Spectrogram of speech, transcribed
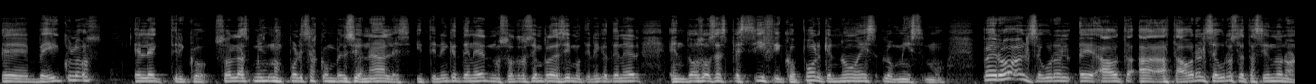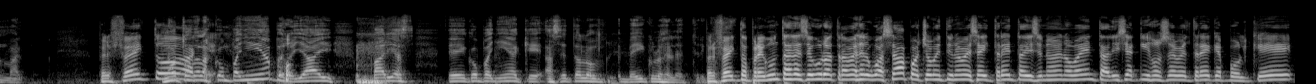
eh, vehículos eléctricos son las mismas pólizas convencionales y tienen que tener, nosotros siempre decimos, tienen que tener endosos específicos porque no es lo mismo. Pero el seguro, eh, hasta, ahora el seguro se está haciendo normal. Perfecto. No todas las Aquí- compañías, pero ya hay varias eh, compañías que aceptan los vehículos eléctricos. Perfecto. Preguntas de seguro a través del WhatsApp 829-630-1990. Dice aquí José Beltré que por qué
